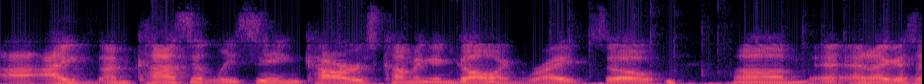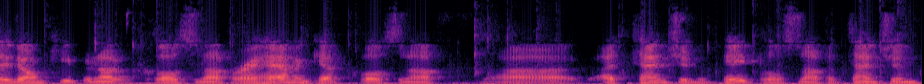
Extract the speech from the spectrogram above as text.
I, I'm constantly seeing cars coming and going, right? So, um, and, and, I guess I don't keep enough close enough, or I haven't kept close enough uh, attention, paid close enough attention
